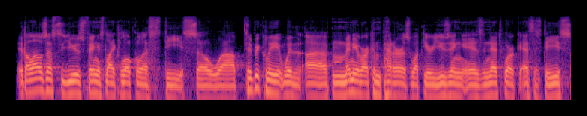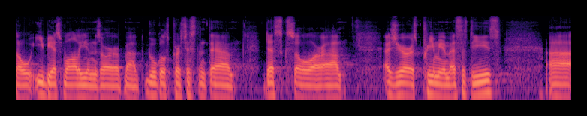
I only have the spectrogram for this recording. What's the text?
it allows us to use things like local SSDs. So uh, typically with uh, many of our competitors, what you're using is network SSDs, so EBS volumes or uh, Google's persistent disks or Azure's premium SSDs. Uh,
